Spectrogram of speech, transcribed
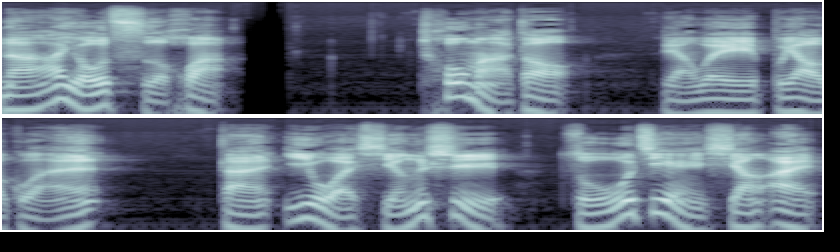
哪有此话？”抽马道：“两位不要管，但依我行事。”足见相爱。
